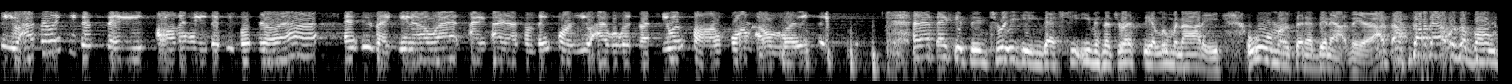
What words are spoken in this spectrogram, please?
To. I feel like she just saved all the hate that people throw at her, and she's like, you know what? I, I got something for you. I will address you in song form only. And I think it's intriguing that she even addressed the Illuminati rumors that have been out there. I, I thought that was a bold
